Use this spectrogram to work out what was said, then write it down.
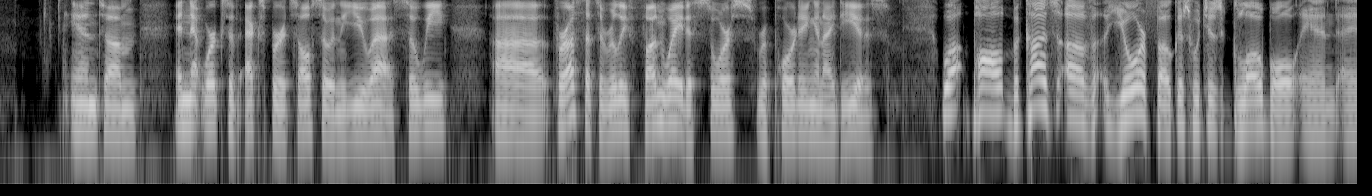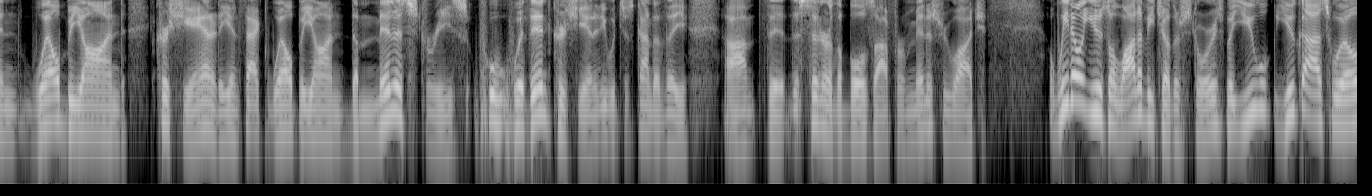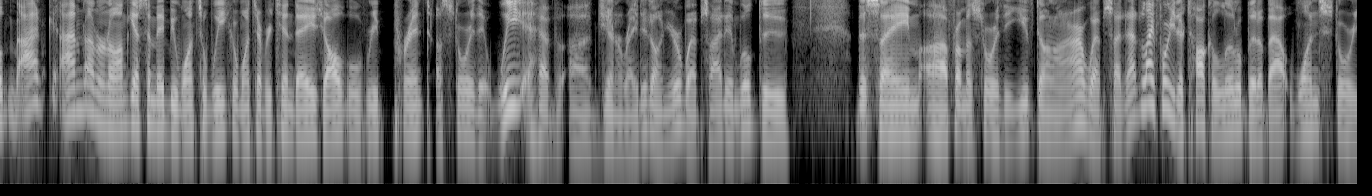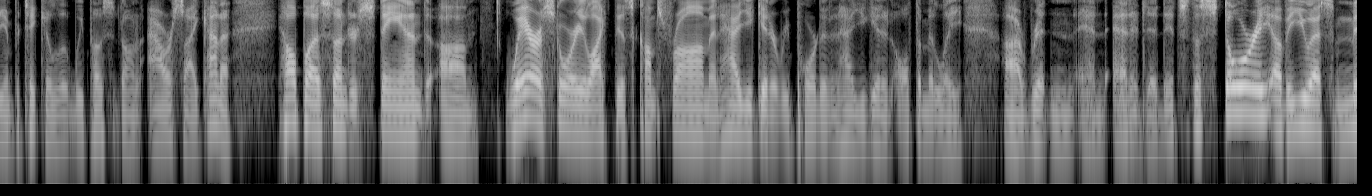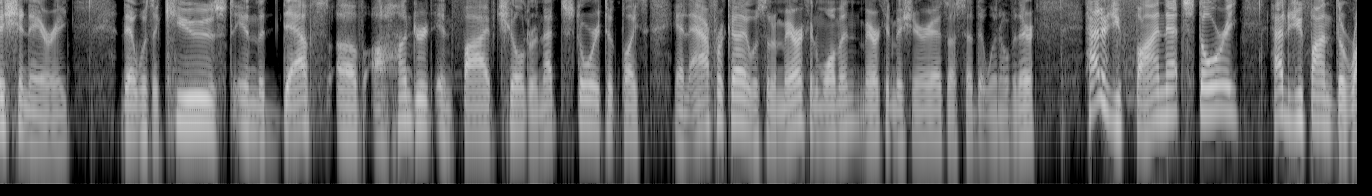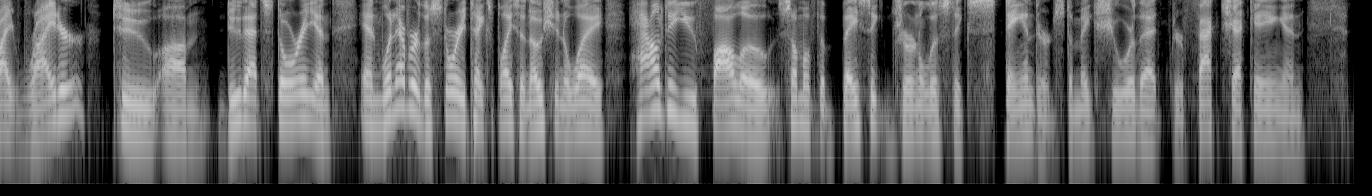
and um, and networks of experts also in the U.S. So we, uh, for us, that's a really fun way to source reporting and ideas. Well, Paul, because of your focus, which is global and and well beyond Christianity, in fact, well beyond the ministries within Christianity, which is kind of the um, the the center of the bullseye for Ministry Watch. We don't use a lot of each other's stories, but you you guys will. I, I'm, I don't know. I'm guessing maybe once a week or once every ten days, y'all will reprint a story that we have uh, generated on your website, and we'll do the same uh, from a story that you've done on our website. And I'd like for you to talk a little bit about one story in particular that we posted on our site, kind of help us understand um, where a story like this comes from and how you get it reported and how you get it ultimately uh, written and edited. It's the story of a U.S. missionary that was accused in the deaths of 105 children. That story took place in Africa. It was an American woman, American missionary, as I said, that went over there. How did you find that story? How did you find the right writer to um, do that story. And and whenever the story takes place an ocean away how do you follow some of the basic journalistic standards to make sure that you're fact checking and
